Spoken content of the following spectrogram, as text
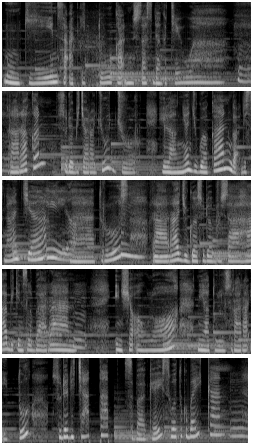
Mungkin saat itu Kak Nusa sedang kecewa. Hmm. Rara kan sudah bicara jujur. Hilangnya juga kan nggak disengaja. Iya. Nah terus Rara juga sudah berusaha bikin selebaran. Hmm. Insya Allah niat tulus Rara itu sudah dicatat sebagai suatu kebaikan. Hmm.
